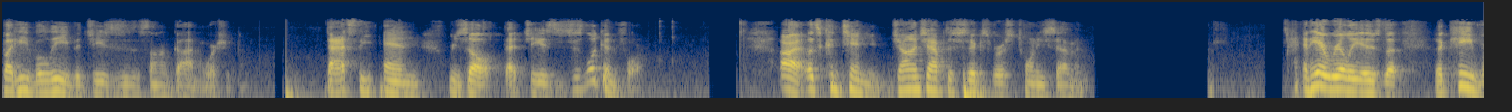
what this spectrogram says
but he believed that Jesus is the Son of God and worshiped him. That's the end result that Jesus is looking for. All right, let's continue. John chapter 6, verse 27. And here really is the, the key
